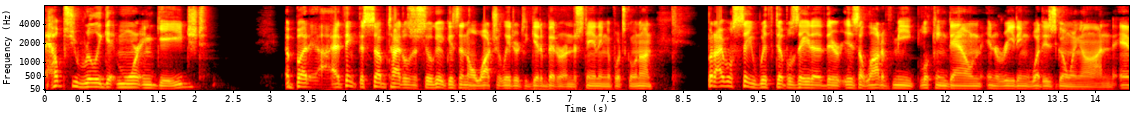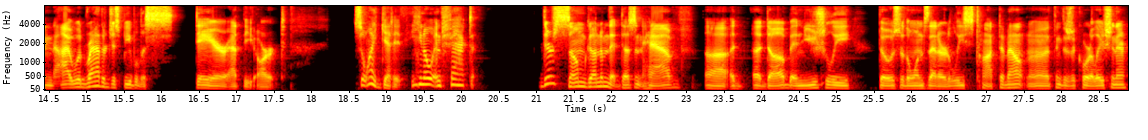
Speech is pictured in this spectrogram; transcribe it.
helps you really get more engaged. But I think the subtitles are still good because then I'll watch it later to get a better understanding of what's going on. But I will say with Double Zeta, there is a lot of me looking down and reading what is going on. And I would rather just be able to stare at the art. So I get it. You know, in fact, there's some Gundam that doesn't have uh, a, a, dub, and usually those are the ones that are least talked about. Uh, I think there's a correlation there.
